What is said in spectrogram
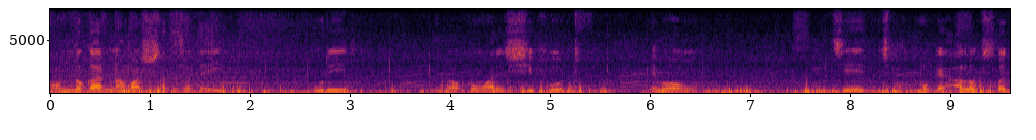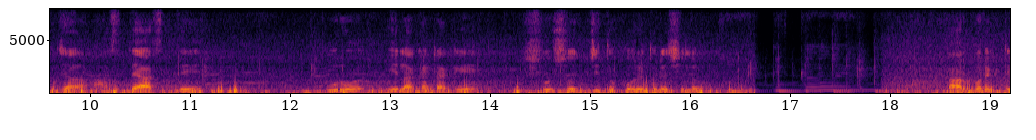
অন্ধকার নামার সাথে সাথেই পুরীর রকমারি সিফুট এবং যে ঝকমকে আলোকসজ্জা আস্তে আস্তে পুরো এলাকাটাকে সুসজ্জিত করে তুলেছিল। তারপর একটি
